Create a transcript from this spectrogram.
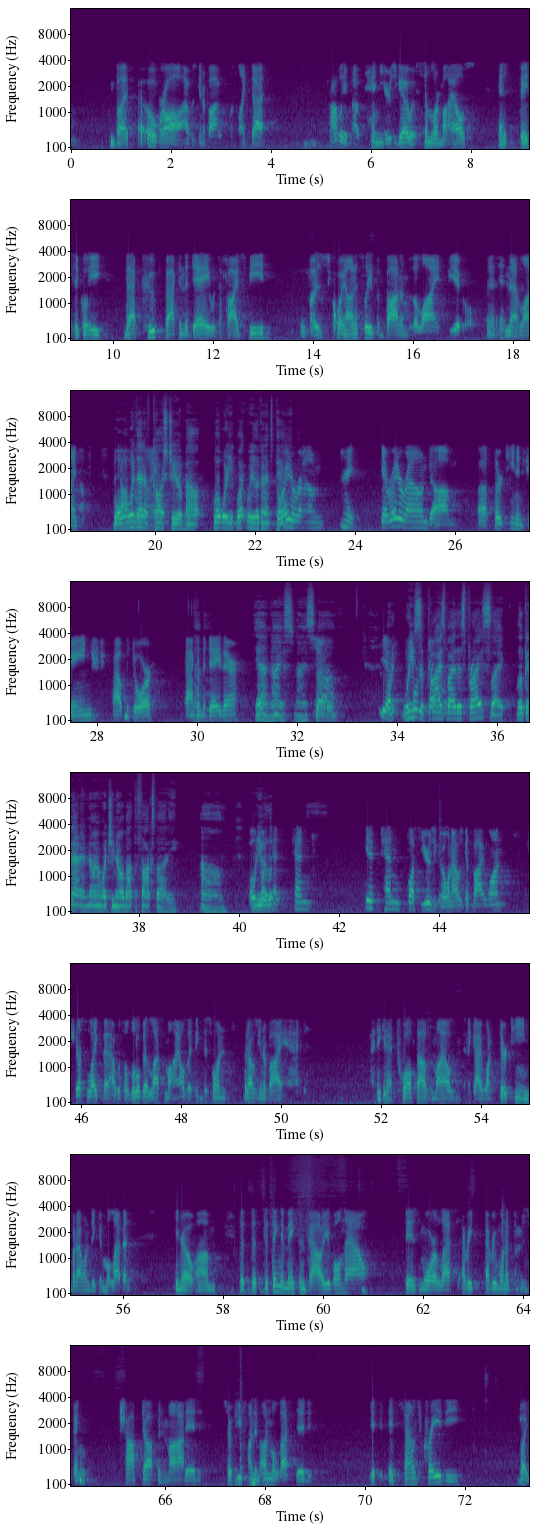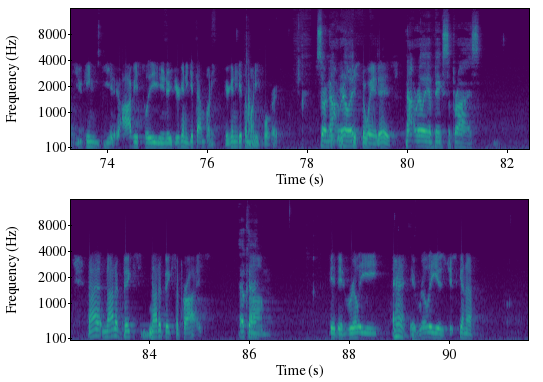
but overall, I was going to buy one like that probably about 10 years ago with similar miles, and basically that coupe back in the day with the five speed was quite honestly the bottom of the line vehicle in, in that lineup. The Well, what would that have cost you about? What were you What were you looking at to pay? Right around, right, yeah, right around um, uh, 13 and change out the door back No. in the day there. Yeah, nice, nice. So, um, Yeah, were, were you surprised by this price? Like looking at it, and knowing what you know about the Fox body. Um, Oh, were you li- 10, 10, you know, 10 plus years ago when I was going to buy one, just like that with a little bit less miles. I think this one that I was going to buy had, I think it had 12,000 miles and the guy wanted 13, but I wanted to give him 11. You know, um, the, the, the thing that makes them valuable now is more or less every, every one of them has been chopped up and modded. So if you find an unmolested, it, it sounds crazy, but you can you, obviously you know you're going to get that money. You're going to get the money for it. so not It's really, just the way it is. not really a big surprise. Not not a big not a big surprise. Okay. Um, it it really it really is just gonna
